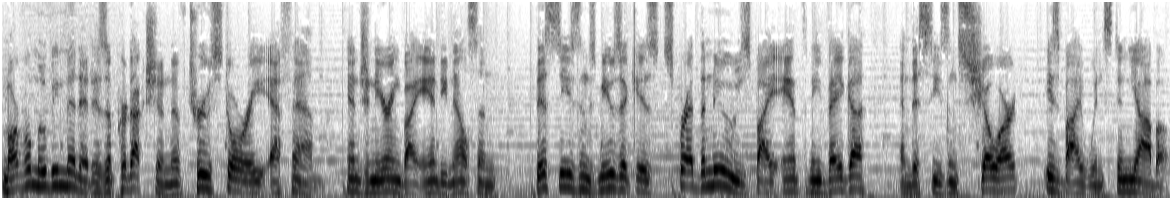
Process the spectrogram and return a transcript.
Marvel Movie Minute is a production of True Story FM, engineering by Andy Nelson. This season's music is Spread the News by Anthony Vega, and this season's show art is by Winston Yabo.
